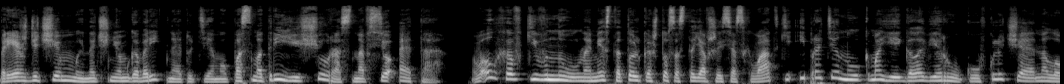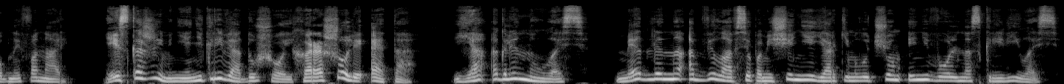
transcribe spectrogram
Прежде чем мы начнем говорить на эту тему, посмотри еще раз на все это». Волхов кивнул на место только что состоявшейся схватки и протянул к моей голове руку, включая налобный фонарь. «И скажи мне, не кривя душой, хорошо ли это?» Я оглянулась, медленно обвела все помещение ярким лучом и невольно скривилась.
